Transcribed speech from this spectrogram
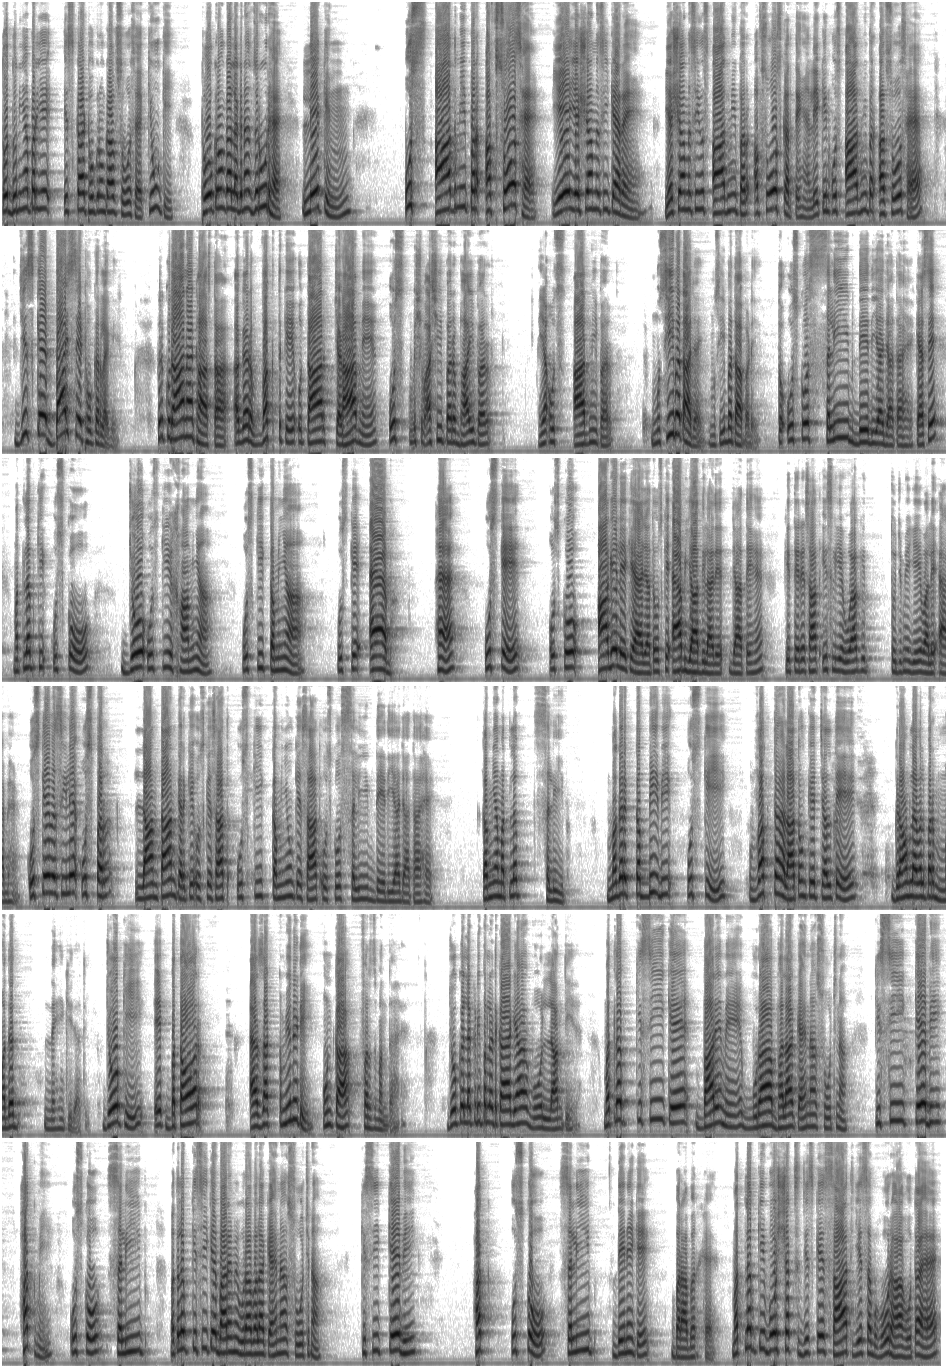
تو دنیا پر یہ اس کا ٹھوکروں کا افسوس ہے۔ کیونکہ ٹھوکروں کا لگنا ضرور ہے، لیکن اس آدمی پر افسوس ہے۔ یہ یشا مسیح کہہ رہے ہیں۔ یشا مسیح اس آدمی پر افسوس کرتے ہیں، لیکن اس آدمی پر افسوس ہے جس کے باعث سے ٹھوکر لگے۔ پھر خدا نہ خواستہ اگر وقت کے اتار چڑھاؤ میں اس وشواشی پر، بھائی پر یا اس آدمی پر مصیبت آ جائے، مصیبت آ پڑے، تو اس کو سلیب دے دیا جاتا ہے۔ کیسے؟ مطلب کہ اس کو جو اس کی خامیاں اس کی کمیاں، اس کے عیب ہیں، اس کے، اس کو آگے لے کے آیا جاتا ہے، اس کے عیب یاد دلائے جاتے ہیں کہ تیرے ساتھ اس لیے ہوا کہ تجھ میں یہ والے عیب ہیں۔ اس کے وسیلے اس پر لان تان کر کے اس کے ساتھ، اس کی کمیوں کے ساتھ اس کو سلیب دے دیا جاتا ہے۔ کمیاں مطلب سلیب۔ مگر کبھی بھی اس کی وقت حالاتوں کے چلتے گراؤنڈ لیول پر مدد نہیں کی جاتی، جو کہ ایک بطور ایز اے کمیونٹی ان کا فرض بنتا ہے۔ جو کہ لکڑی پر لٹکایا گیا، وہ لانتی ہے۔ مطلب کسی کے بارے میں برا بھلا کہنا، سوچنا، کسی کے بھی حق میں اس کو سلیب مطلب کسی کے بارے میں برا بھلا کہنا، سوچنا کسی کے بھی حق اس کو سلیب دینے کے برابر ہے۔ مطلب کہ وہ شخص جس کے ساتھ یہ سب ہو رہا ہوتا ہے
